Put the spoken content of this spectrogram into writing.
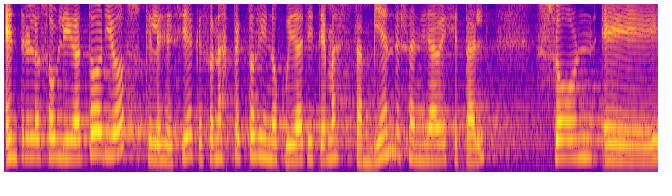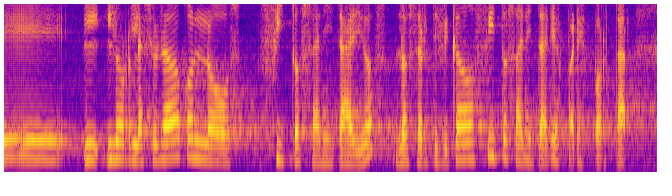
Entre los obligatorios, que les decía que son aspectos de inocuidad y temas también de sanidad vegetal, son eh, lo relacionado con los fitosanitarios, los certificados fitosanitarios para exportar.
